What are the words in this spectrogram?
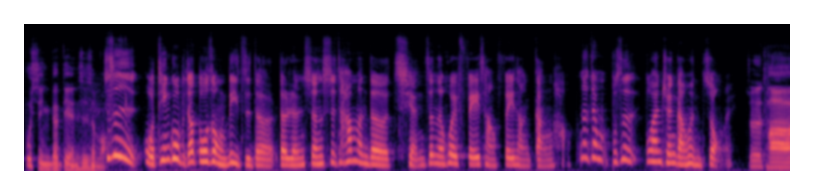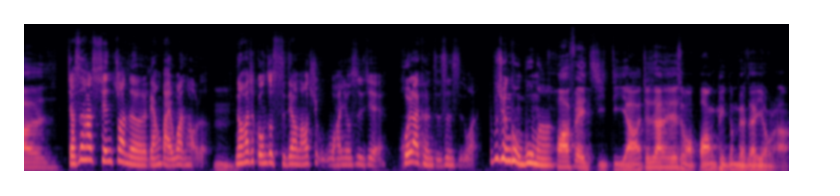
不行的点是什么？就是我听过比较多这种例子的的人生，是他们的钱真的会非常非常刚好，那这样不是不安全感会很重哎、就是他，假设他先赚了两百万好了，嗯，然后他就工作辞掉，然后去环游世界，回来可能只剩十万，你不觉得很恐怖吗？花费极低啊，就是他那些什么保养品都没有在用了啊。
